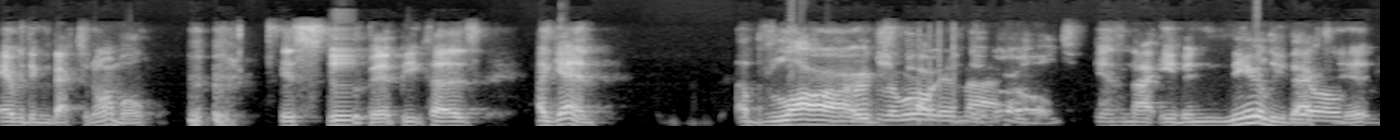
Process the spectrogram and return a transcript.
everything back to normal is stupid because again, a large the world part is of not. the world is not even nearly vaccinated.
